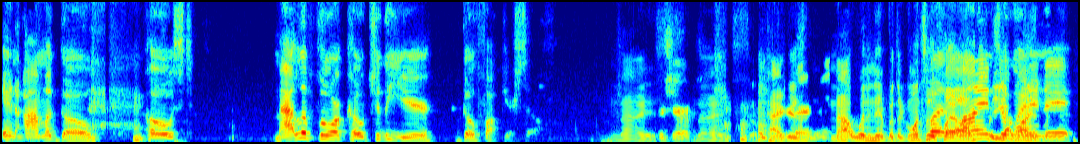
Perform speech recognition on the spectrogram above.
And I'm going to go post Matt LaFleur, coach of the year. Go fuck yourself. Nice. For sure. Nice. So Packers not winning it, but they're going to the But playoffs. but Lions you are got Lions winning it,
